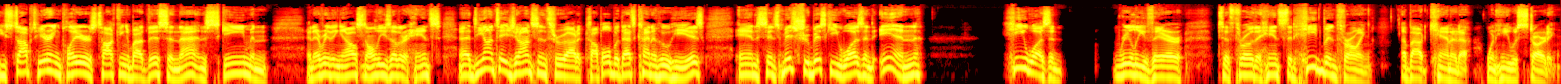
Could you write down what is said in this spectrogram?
You stopped hearing players talking about this and that and scheme and, and everything else and all these other hints. Uh, Diontae Johnson threw out a couple, but that's kind of who he is. And since Mitch Trubisky wasn't in, he wasn't really there to throw the hints that he'd been throwing about Canada when he was starting.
